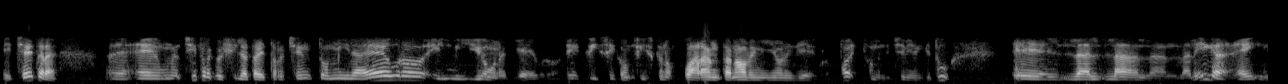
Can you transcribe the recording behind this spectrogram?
eccetera, eh, è una cifra che oscilla tra i 300 mila euro e il milione di euro e qui si confiscano 49 milioni di euro. Poi, come dicevi anche tu, eh, la, la, la, la, Lega è in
